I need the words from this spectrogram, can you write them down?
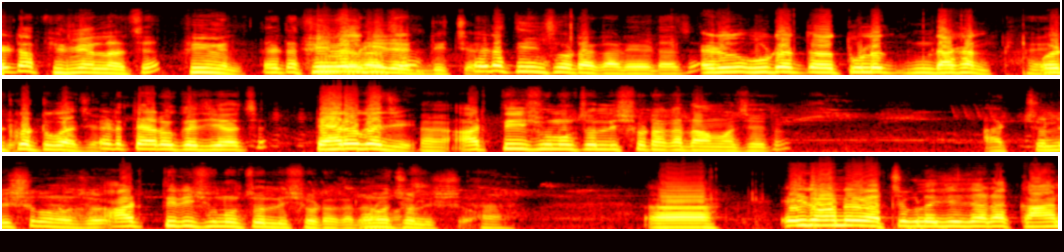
এটা ফিমেল আছে। ফিমেল এটা ফিমেল কি রেট দিচ্ছে? এটা তিনশো টাকা রেট আছে। এটা উঠে তুলে দেখান ওয়েট করটুকু আছে। এটা তেরো কেজি আছে। তেরো কেজি? হ্যাঁ আর তিরিশ উনচল্লিশশো টাকা দাম আছে এটা। আটচল্লিশশো উনচল্লিশ আর তিরিশ উনচল্লিশশো টাকা উনচল্লিশশো। হ্যাঁ। এই ধরনের বাচ্চাগুলো যে যারা কান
